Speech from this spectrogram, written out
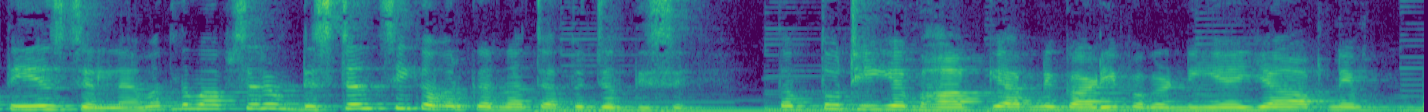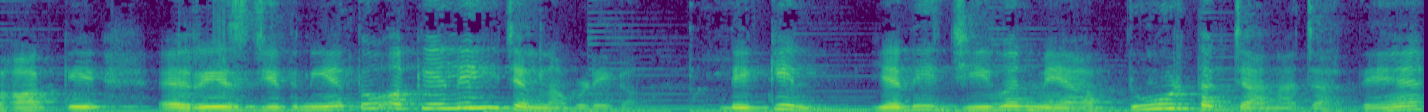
तेज चलना है मतलब आप सिर्फ़ डिस्टेंस ही कवर करना चाहते हो जल्दी से, तब तो ठीक है, भाग के आपने गाड़ी पकड़नी है या आपने भाग के रेस जीतनी है तो अकेले ही चलना पड़ेगा। लेकिन यदि जीवन में आप दूर तक जाना चाहते हैं,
